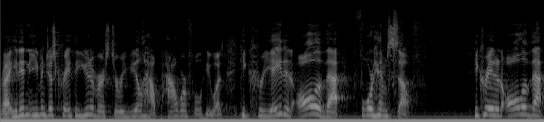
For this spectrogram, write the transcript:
right? He didn't even just create the universe to reveal how powerful he was. He created all of that for himself. He created all of that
